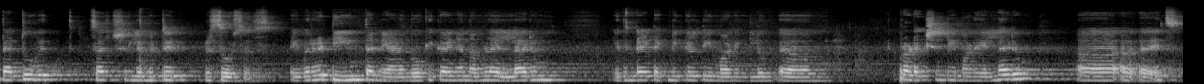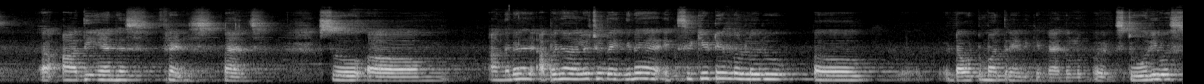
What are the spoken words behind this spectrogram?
that too with such limited resources ഇവരുടെ ടീം തന്നെയാണ്. നോക്കിക്കഴിഞ്ഞാൽ നമ്മളെല്ലാവരും ഇതിന്റെ ടെക്നിക്കൽ ടീമാണെങ്കിലും പ്രൊഡക്ഷൻ ടീമാണ് എല്ലാവരും it's Adi and his friends fans so അങ്ങനെ അപ്പം ഞാൻ ആലോചിച്ചത് എങ്ങനെ എക്സിക്യൂട്ട് ചെയ്യുന്നുള്ളൊരു ഡൗട്ട് മാത്രമേ എനിക്കുണ്ടായിരുന്നുള്ളൂ. സ്റ്റോറി വാസ്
